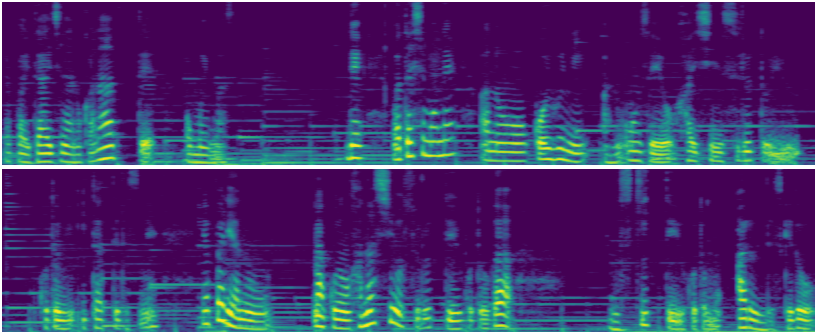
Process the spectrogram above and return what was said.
やっぱり大事なのかなって思います。で私もねあのこういうふうにあの音声を配信するということに至ってですねやっぱりあの、まあ、この話をするっていうことが好きっていうこともあるんですけど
